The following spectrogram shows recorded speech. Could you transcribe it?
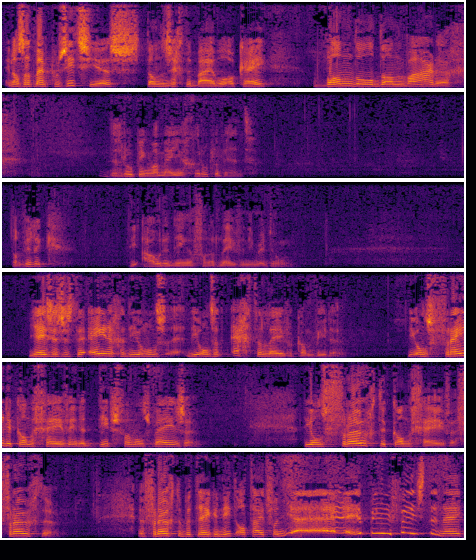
En als dat mijn positie is, dan zegt de Bijbel: oké, wandel dan waardig de roeping waarmee je geroepen bent. Dan wil ik die oude dingen van het leven niet meer doen. Jezus is de enige die ons, die ons het echte leven kan bieden. Die ons vrede kan geven in het diepst van ons wezen. Die ons vreugde kan geven. Vreugde. En vreugde betekent niet altijd van, jee, happy feesten. Nee,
